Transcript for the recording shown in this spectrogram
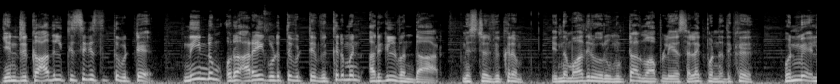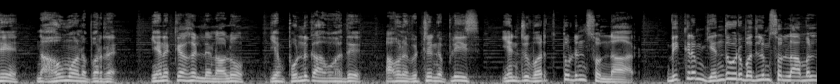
என்று காதில் கிசுகிசுத்து விட்டு மீண்டும் ஒரு அறை கொடுத்து விட்டு விக்ரமன் அருகில் வந்தார். மிஸ்டர் விக்ரம் இந்த மாதிரி ஒரு முட்டாள் மாப்பிள்ளைய செலக்ட் பண்ணதுக்கு உண்மையிலே நான் அவமானப்படுறேன். எனக்காக இல்லைனாலும் என் பொண்ணுக்காவது அவனை விட்டுருங்க ப்ளீஸ் என்று வருத்தத்துடன் சொன்னார். விக்ரம் எந்த ஒரு பதிலும் சொல்லாமல்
